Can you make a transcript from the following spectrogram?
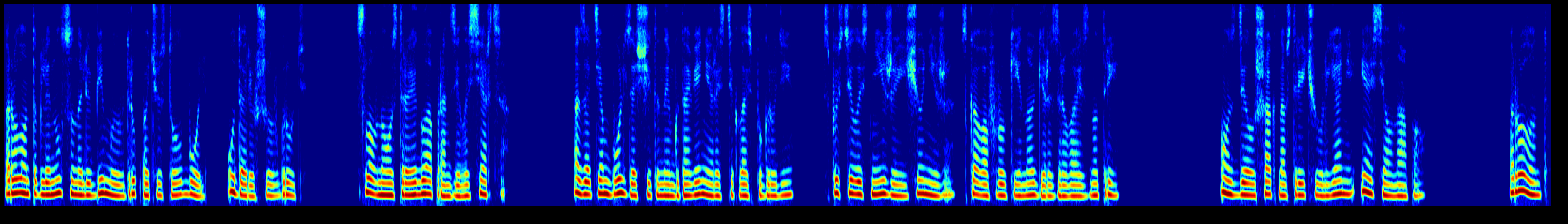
Роланд оглянулся на любимую и вдруг почувствовал боль, ударившую в грудь. Словно острая игла пронзила сердце. А затем боль за считанные мгновения растеклась по груди, спустилась ниже и еще ниже, сковав руки и ноги, разрывая изнутри. Он сделал шаг навстречу Ульяне и осел на пол. «Роланд»,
